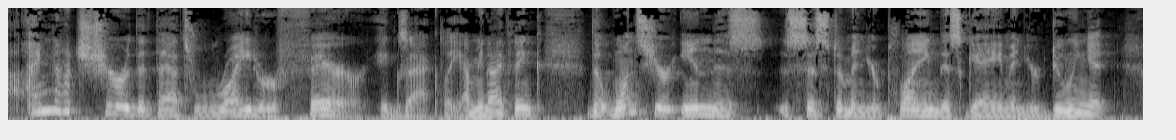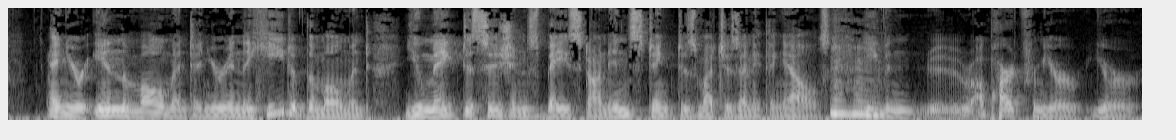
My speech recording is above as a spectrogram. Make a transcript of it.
I'm not sure that that's right or fair exactly. I mean, I think that once you're in this system and you're playing this game and you're doing it and you're in the moment and you're in the heat of the moment, you make decisions based on instinct as much as anything else, even uh, apart from your your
